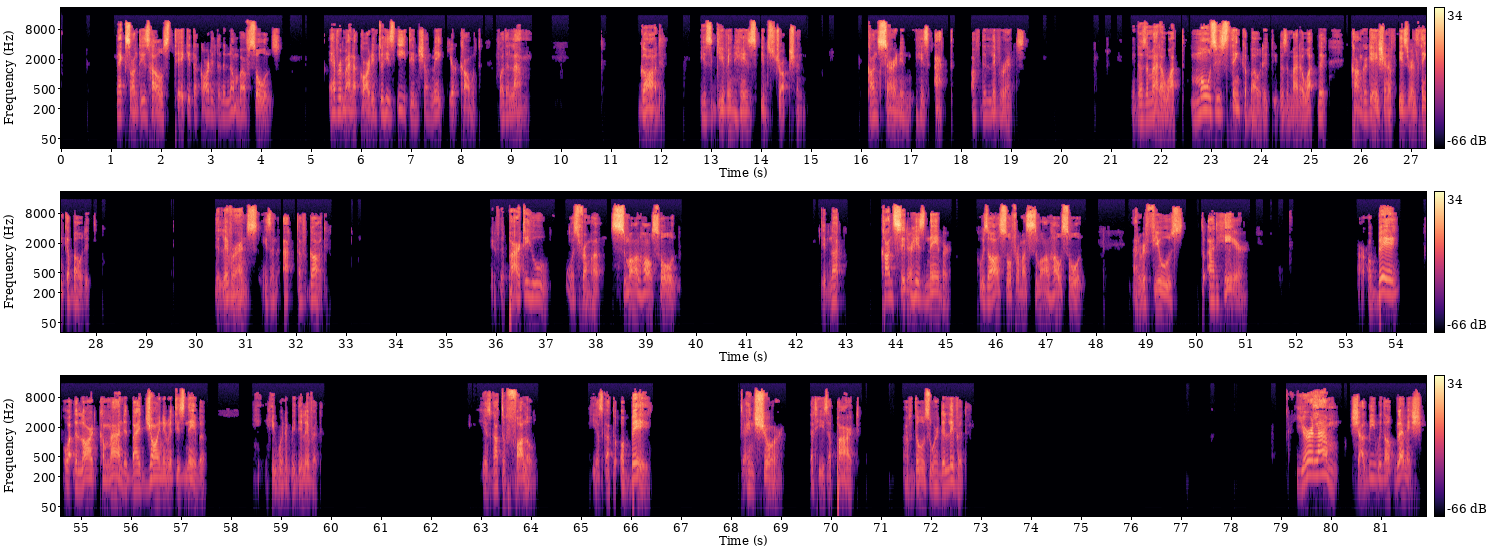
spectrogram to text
next unto his house take it according to the number of souls. Every man according to his eating shall make your count for the lamb. God is giving his instruction concerning his act of deliverance. It doesn't matter what Moses think about it. It doesn't matter what the congregation of Israel think about it. Deliverance is an act of God. If the party who was from a small household did not consider his neighbor, who is also from a small household, and refused to adhere or obey what the Lord commanded by joining with his neighbor, he, he wouldn't be delivered. He has got to follow. He has got to obey to ensure that he is a part of those who are delivered. Your lamb shall be without blemish,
